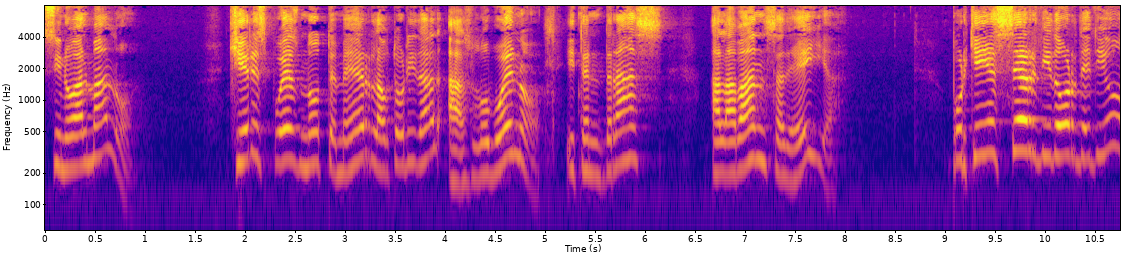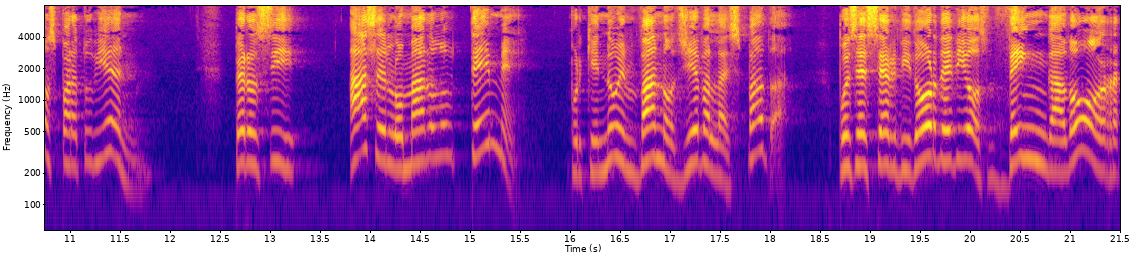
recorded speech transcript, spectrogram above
sino al malo. ¿Quieres pues no temer la autoridad? Haz lo bueno y tendrás alabanza de ella, porque es servidor de Dios para tu bien. Pero si hace lo malo, teme, porque no en vano lleva la espada, pues es servidor de Dios, vengador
